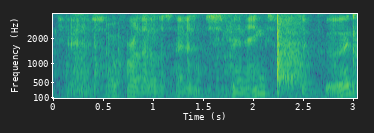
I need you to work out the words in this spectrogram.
Okay, so far that other side isn't spinning, so that's a good.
